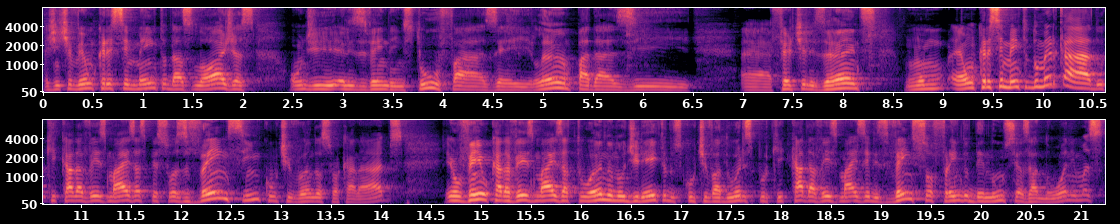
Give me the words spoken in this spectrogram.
A gente vê um crescimento das lojas onde eles vendem estufas e lâmpadas e é, fertilizantes. Um, é um crescimento do mercado, que cada vez mais as pessoas vêm sim cultivando a sua cannabis. Eu venho cada vez mais atuando no direito dos cultivadores, porque cada vez mais eles vêm sofrendo denúncias anônimas.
